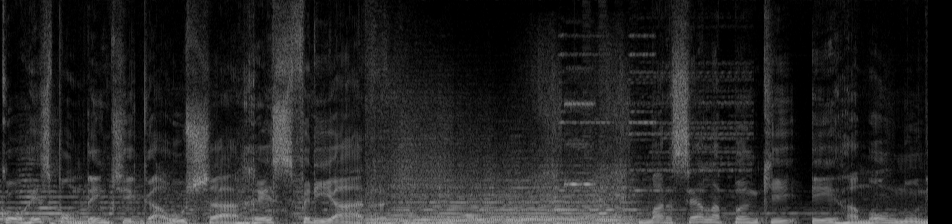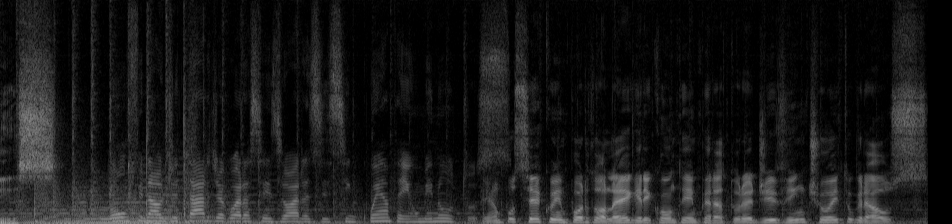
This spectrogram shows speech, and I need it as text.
Correspondente Gaúcha Resfriar. Marcela Punk e Ramon Nunes. Final de tarde, agora 6 horas e 51 minutos. Tempo seco em Porto Alegre com temperatura de 28 graus.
